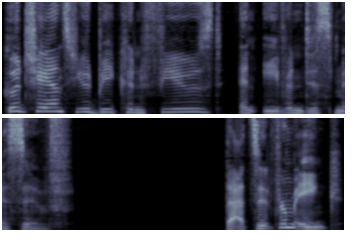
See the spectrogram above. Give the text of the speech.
good chance you'd be confused and even dismissive. That's it from Inc.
